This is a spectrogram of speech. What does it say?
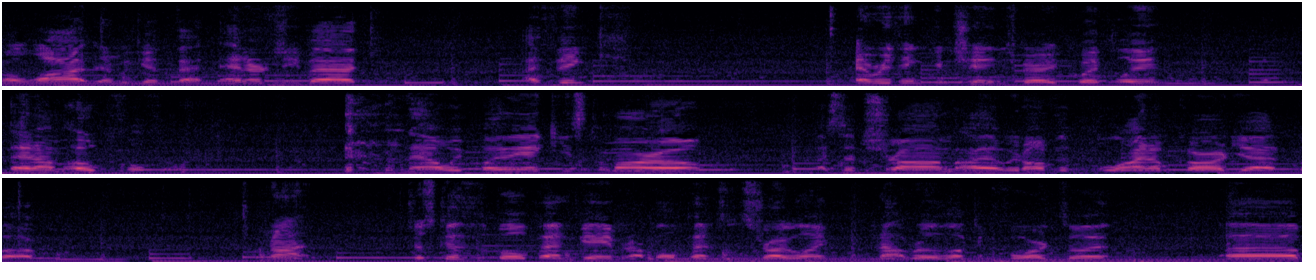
a lot, and we get that energy back. I think everything can change very quickly, and I'm hopeful for it. now we play the Yankees tomorrow. I said Strahm. I, we don't have the lineup card yet, but I'm not just because it's a bullpen game and our bullpen's been struggling. Not really looking forward to it. Uh,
